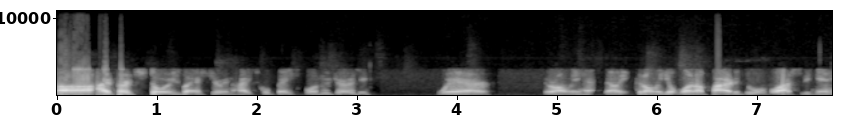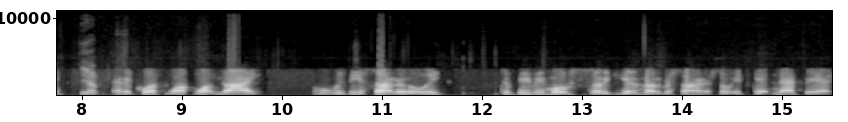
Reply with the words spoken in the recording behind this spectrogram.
Uh, I've heard stories last year in high school baseball in New Jersey where they only ha- they could only get one umpire to do a varsity game. Yep. And it cost one, one guy who was the assigner of the league to be removed so they could get another assigner. So it's getting that bad.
